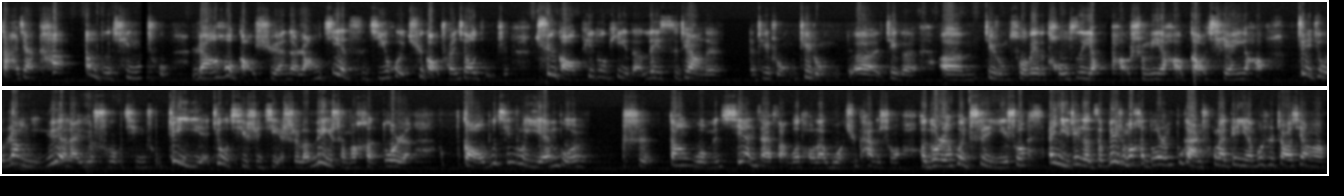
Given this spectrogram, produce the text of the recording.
大家看看不清楚，然后搞玄的，然后借此机会去搞传销组织，去搞 P to P 的类似这样的。这种这种呃，这个呃，这种所谓的投资也好，什么也好，搞钱也好，这就让你越来越说不清楚。这也就其实解释了为什么很多人搞不清楚严博。是，当我们现在反过头来我去看的时候，很多人会质疑说：“哎，你这个怎为什么很多人不敢出来跟严博士照相啊？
